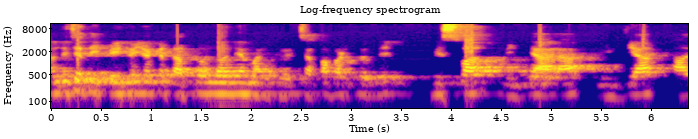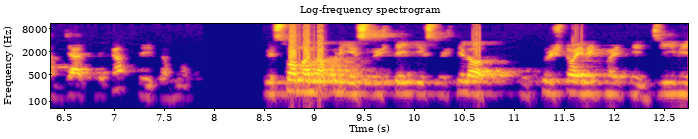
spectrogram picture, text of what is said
అందుచేత ఈ పీఠం యొక్క తత్వంలోనే మనకు చెప్పబడుతుంది విశ్వ విజ్ఞాన విద్య ఆధ్యాత్మిక పీఠము. విశ్వం అన్నప్పుడు ఈ సృష్టి ఈ సృష్టిలో ఉత్కృష్టమైనటువంటి జీవి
